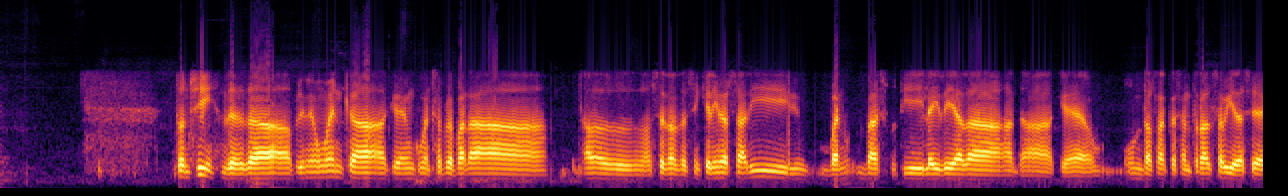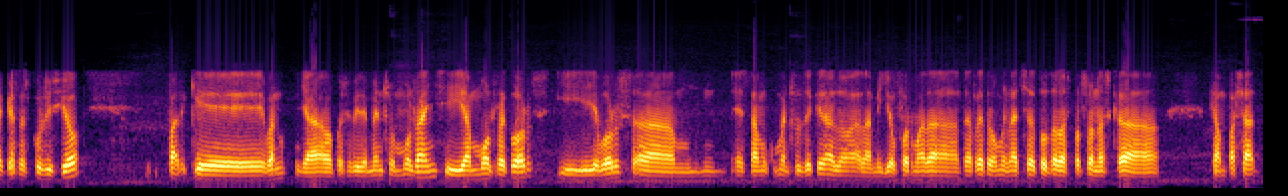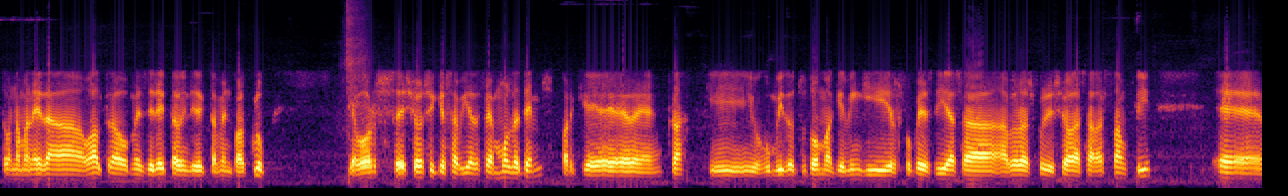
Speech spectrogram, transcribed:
Doncs sí, des del primer moment que, que vam començar a preparar el, el 75è aniversari, bueno, va sortir la idea de, de que un dels actes centrals havia de ser aquesta exposició, perquè, bueno, ja, pues, evidentment, són molts anys i hi ha molts records i llavors eh, estàvem convençuts de que era la, la millor forma de, de retre homenatge a totes les persones que, que han passat d'una manera o altra, o més directa o indirectament pel club. Llavors, això sí que s'havia de fer molt de temps, perquè, eh, clar, aquí ho convido a tothom a que vingui els propers dies a, a veure l'exposició a la sala Stanford, eh,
